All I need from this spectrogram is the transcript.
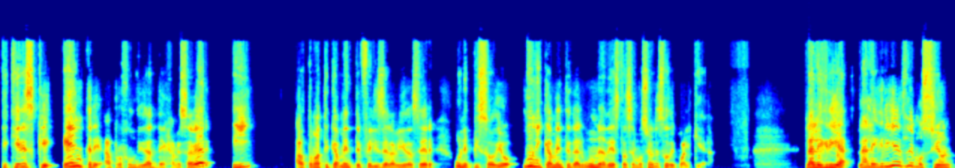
que quieres que entre a profundidad, déjame saber y automáticamente feliz de la vida hacer un episodio únicamente de alguna de estas emociones o de cualquiera. La alegría. La alegría es la emoción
